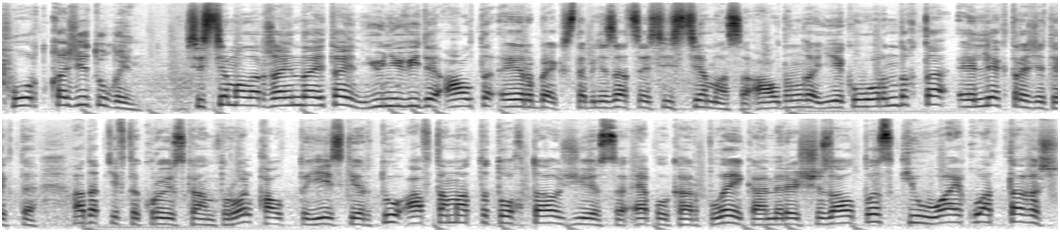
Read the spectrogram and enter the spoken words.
портқа жету қиын. Системалар жайында айтайын. Юнивиде 6 airbag стабилизация системасы. Алдыңғы екі орындықта электрожетекті адаптивті круиз контроль қауіпті ескерту автоматты тоқтау жүйесі. Apple carplay камера 360 qi қуаттағыш.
